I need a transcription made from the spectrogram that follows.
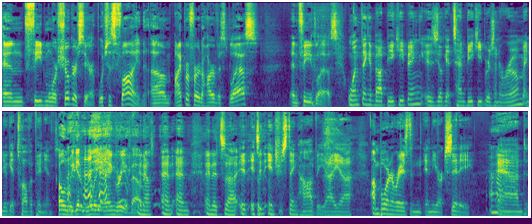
and feed more sugar syrup, which is fine. Um, I prefer to harvest less and feed less. One thing about beekeeping is you'll get ten beekeepers in a room, and you'll get twelve opinions. Oh, and we get really angry about you know, it. and and and it's uh, it, it's an interesting hobby. I uh, I'm born and raised in, in New York City, and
